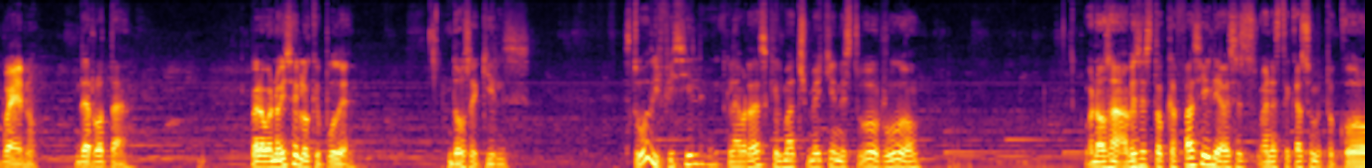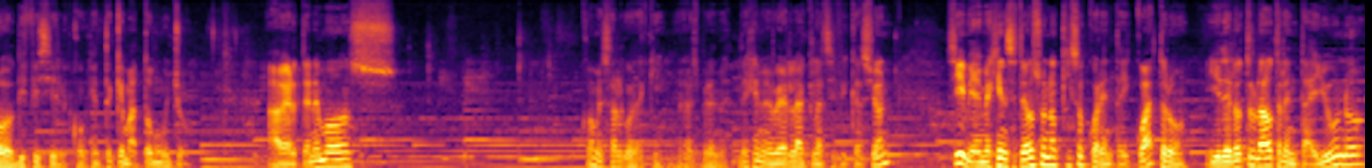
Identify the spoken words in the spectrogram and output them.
Bueno, derrota. Pero bueno, hice lo que pude. 12 kills. Estuvo difícil. La verdad es que el matchmaking estuvo rudo. Bueno, o sea, a veces toca fácil y a veces, en este caso me tocó difícil, con gente que mató mucho. A ver, tenemos... ¿Cómo me salgo de aquí? A ver, espérenme, déjenme ver la clasificación. Sí, imagínense, tenemos uno que hizo 44 y del otro lado 31,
